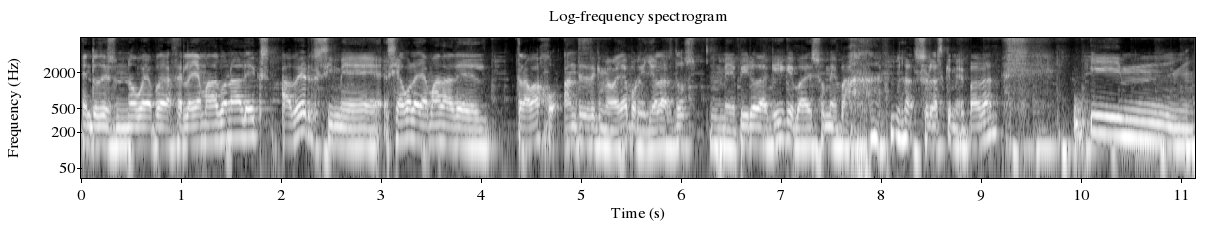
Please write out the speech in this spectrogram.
entonces no voy a poder hacer la llamada con Alex. A ver si, me, si hago la llamada del trabajo antes de que me vaya, porque yo a las dos me piro de aquí, que para eso me pagan las horas que me pagan. Y, mm,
